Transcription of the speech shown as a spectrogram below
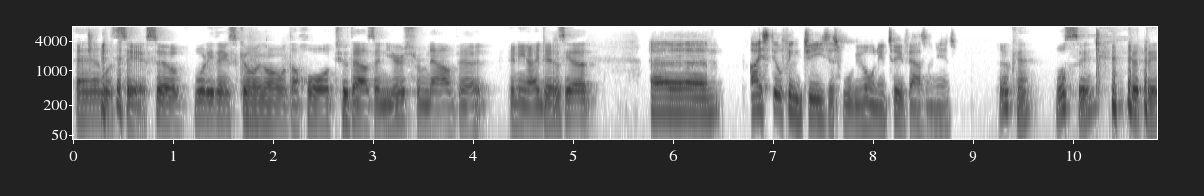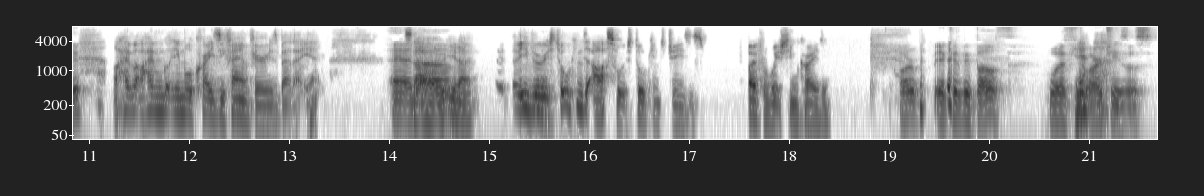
And let's see. So, what do you think's going on with the whole 2,000 years from now bit? Any ideas yet? Um, I still think Jesus will be born in two thousand years. Okay, we'll see. Could be. I haven't I haven't got any more crazy fan theories about that yet. And so um, you know, either it's talking to us or it's talking to Jesus, both of which seem crazy. Or it could be both. What if you Yeah. are Jesus?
